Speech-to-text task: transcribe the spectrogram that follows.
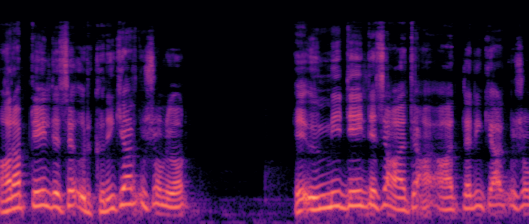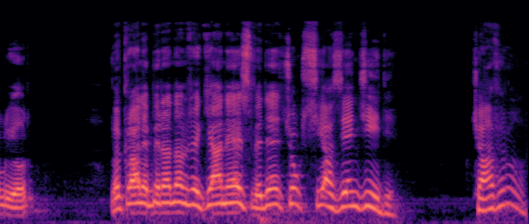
Arap değil dese ırkını inkar etmiş oluyor. E ümmi değil dese ayetleri inkar etmiş oluyor. Ve kale bir adam zekâne esvede çok siyah zenciydi. Kafir olur.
